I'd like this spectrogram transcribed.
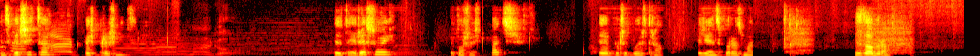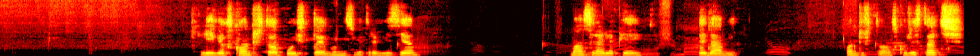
Więc wytrzyj to. Weź prysznic. Ty tutaj rysuj. Ty poszedł spać. Ty potrzebujesz trochę, więc porozmawiać. Jest dobra. Liv, jak skończysz, to pójść tutaj oglądać sobie telewizję. Mansy najlepiej. Ty, Dawid. Kończysz to skorzystać.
